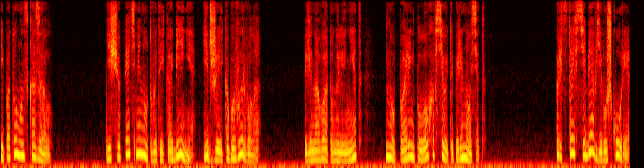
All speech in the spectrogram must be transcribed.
и потом он сказал. «Еще пять минут в этой кабине, и Джейка бы вырвало. Виноват он или нет, но парень плохо все это переносит. Представь себя в его шкуре.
